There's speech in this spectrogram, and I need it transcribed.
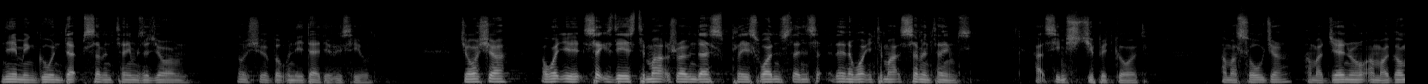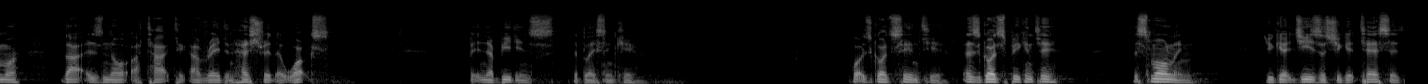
Naaman go and dip seven times a Jordan. Not sure, but when he did, he was healed. Joshua, I want you six days to march around this place once, then, then I want you to march seven times. That seems stupid, God. I'm a soldier, I'm a general, I'm a gunner. That is not a tactic I've read in history that works. But in obedience, the blessing came. What is God saying to you? Is God speaking to you? This morning, you get Jesus, you get tested,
